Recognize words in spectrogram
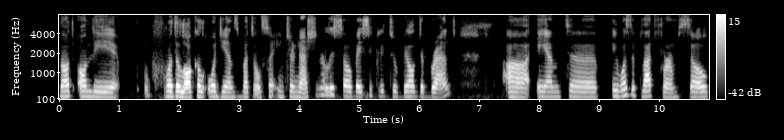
not only for the local audience but also internationally. So basically, to build the brand, uh, and uh, it was a platform. So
